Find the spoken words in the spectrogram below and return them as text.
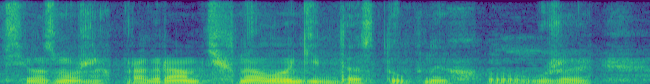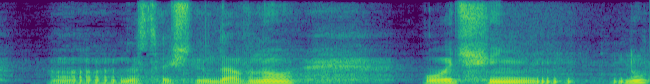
всевозможных программ, технологий, доступных уже достаточно давно, очень ну,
